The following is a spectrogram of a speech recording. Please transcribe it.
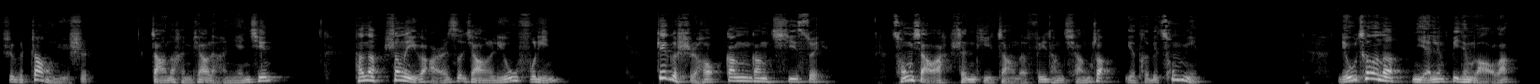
是个赵女士，长得很漂亮，很年轻。她呢生了一个儿子，叫刘福林。这个时候刚刚七岁，从小啊身体长得非常强壮，也特别聪明。刘彻呢年龄毕竟老了，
